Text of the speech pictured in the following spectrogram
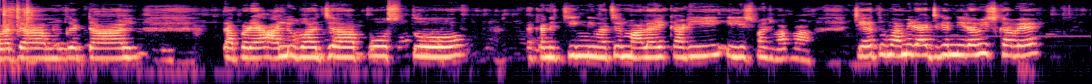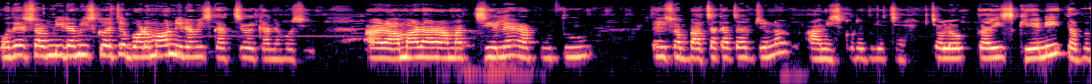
ভাজা, মুগের ডাল, তারপরে আলু ভাজা, পোস্ত, এখানে চিংড়ি মাছের মালাইকারি, ইলিশ মাছ, ভাপা। যেহেতু মামির আজকে নিরামিষ খাবে, ওদের সব নিরামিষ করেছে, বড় মাও নিরামিষ খাচ্ছে ওইখানে বসে। আর আমার আর আমার ছেলে আর পুতু এইসব বাচ্চা কাচার জন্য আমিষ করে দিয়েছে। চলো গাইস খেয়ে নিই, তারপর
